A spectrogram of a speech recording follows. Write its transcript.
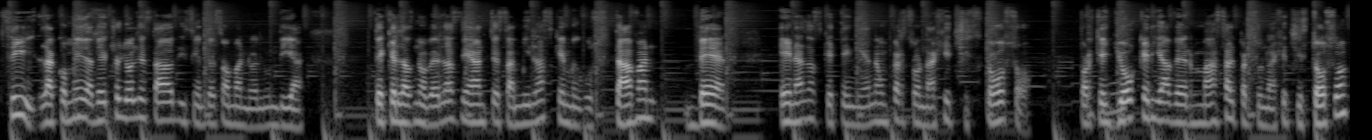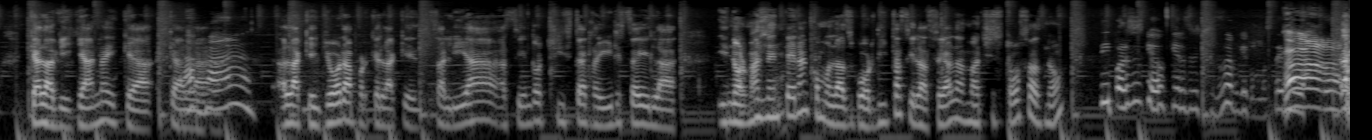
sí, la comedia. De hecho, yo le estaba diciendo eso a Manuel un día, de que las novelas de antes, a mí las que me gustaban ver, eran las que tenían a un personaje chistoso. Porque yo quería ver más al personaje chistoso que a la villana y que a, que a la, a la que llora, porque la que salía haciendo chistes, reírse y la... Y normalmente eran como las gorditas y las feas las más chistosas, ¿no? Sí, por eso es que yo quiero ser chistosa, porque como estoy Ah.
